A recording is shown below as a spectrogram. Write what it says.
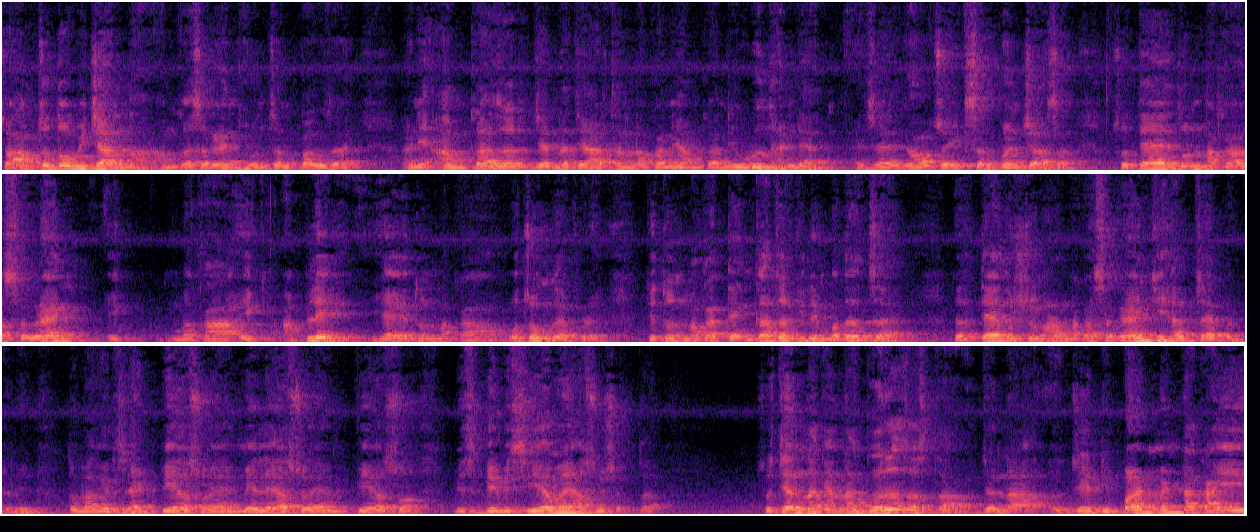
सो आमचो तो विचार ना. आमकां सगळ्यांक घेवन चलपाक जाय. आनी आमकां जर जेन्ना ज्या अर्थान लोकांनी आमकां निवडून हाडल्यात हेच्या गांवचो एक सरपंच आसा. सो त्या हेतून म्हाका सगळ्यांक एक म्हाका एक आपले ह्या हेतून म्हाका वचोंक जाय फुडें. तितून म्हाका तांकां जर कितें मदत जाय तर त्या दृश्टिकोनान म्हाका सगळ्यांची हेल्प जाय पडटली. तो मागीर झॅड पी आसूं एम एल ए आसूं एम पी आसूं मे सी एम आय आसूं शकता. सो जेन्ना केन्ना गरज आसता जेन्ना जे डिपार्टमेंटा काही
